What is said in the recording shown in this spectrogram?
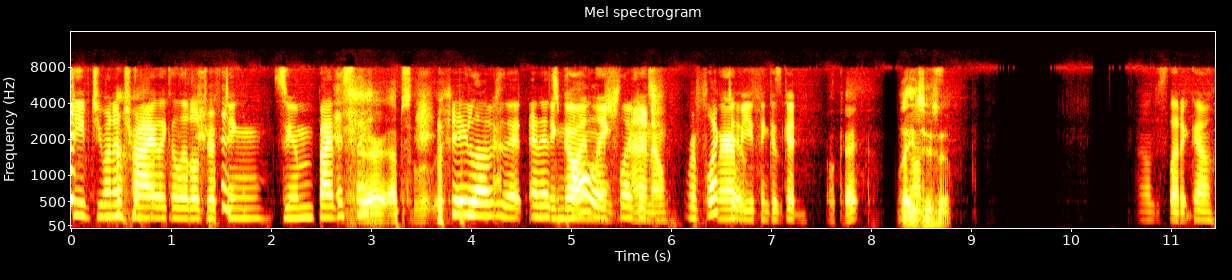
Steve, do you want to try like a little drifting zoom by this thing? Sure, absolutely. she loves it, and it's can go in, polished, like, like, I it's don't know, reflective. Wherever you think is good. Okay. Lasers it. I'll just let it go.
